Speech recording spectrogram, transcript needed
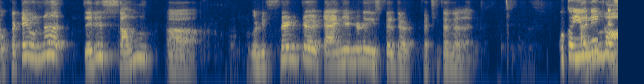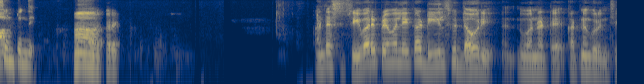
ఒకటే ఉన్న దెర్ ఇస్ సమ్ ఒక డిఫరెంట్ టాంజెంట్ తీసుకెళ్తాడు. ఖచ్చితంగా దాన్ని. ఒక యూనిక్నెస్ ఉంటుంది. కరెక్ట్ అంటే శ్రీవారి ప్రేమ లేక డీల్స్ విత్ డౌరీ నువ్వు అన్నట్టే కట్నం గురించి.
